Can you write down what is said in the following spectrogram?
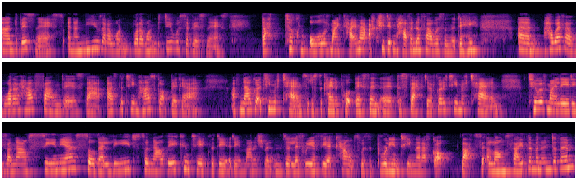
and the business, and I knew that I want what I wanted to do with the business. That took all of my time. I actually didn't have enough hours in the day. Um, however, what I have found is that as the team has got bigger, I've now got a team of 10. So, just to kind of put this into perspective, I've got a team of 10. Two of my ladies are now senior, so they're lead. So now they can take the day to day management and delivery of the accounts with a brilliant team that I've got that sit alongside them and under them.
